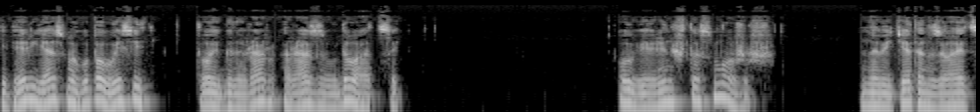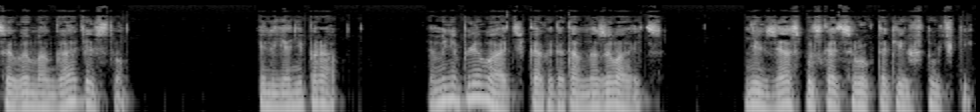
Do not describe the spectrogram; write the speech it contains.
Теперь я смогу повысить твой гонорар раз в двадцать. Уверен, что сможешь. Но ведь это называется вымогательством. Или я не прав? Мне плевать, как это там называется. Нельзя спускать с рук такие штучки.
